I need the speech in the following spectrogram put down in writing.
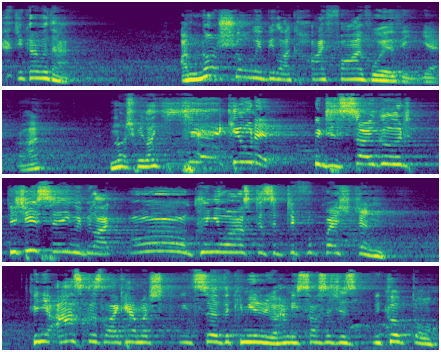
How'd you go with that? I'm not sure we'd be like high five worthy yet, right? I'm not sure we'd be like, Yeah, killed it. We did so good. Did you see? We'd be like, Oh, can you ask us a different question? Can you ask us like how much we served the community or how many sausages we cooked or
